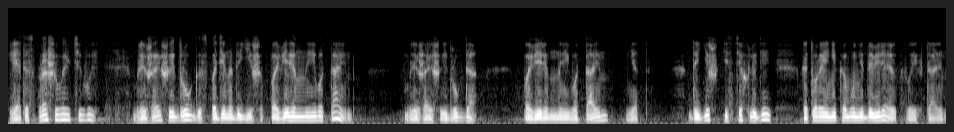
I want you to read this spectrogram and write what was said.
И это спрашиваете вы, ближайший друг господина Дегиша, поверенный его тайн. Ближайший друг, да. Поверенный его тайн, нет. Дегиш из тех людей, которые никому не доверяют своих тайн.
